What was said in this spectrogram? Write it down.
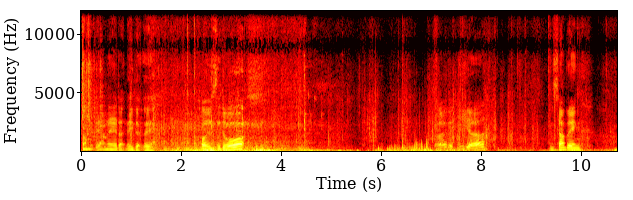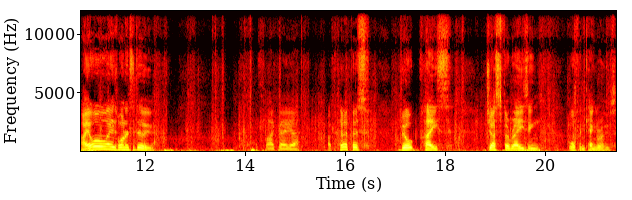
Get down there, don't need that there. Close the door. Over here is something I always wanted to do. It's like a, uh, a purpose built place just for raising orphan kangaroos.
